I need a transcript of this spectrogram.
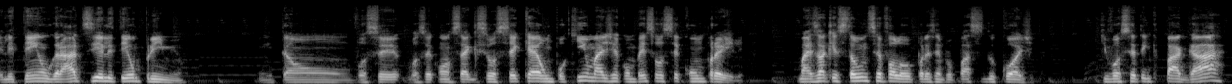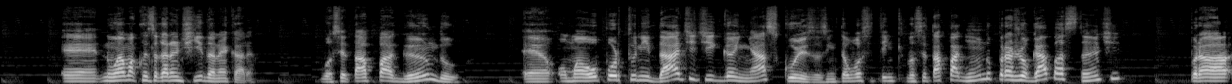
Ele tem o grátis e ele tem o premium. Então, você você consegue, se você quer um pouquinho mais de recompensa, você compra ele. Mas a questão que você falou, por exemplo, o passe do COD, que você tem que pagar, é, não é uma coisa garantida, né, cara? Você tá pagando é, uma oportunidade de ganhar as coisas. Então você tem que você tá pagando para jogar bastante para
